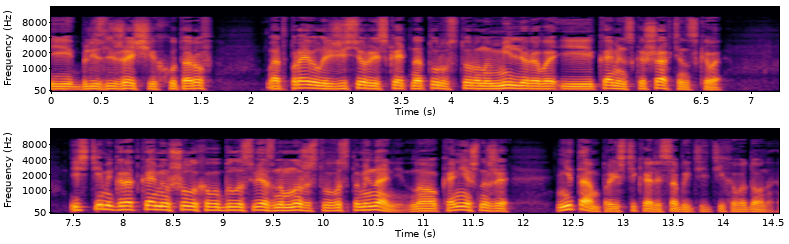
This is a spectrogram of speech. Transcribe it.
и близлежащих хуторов отправил режиссера искать натуру в сторону Миллерова и Каменско-Шахтинского. И с теми городками у Шолохова было связано множество воспоминаний, но, конечно же, не там проистекали события Тихого Дона.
